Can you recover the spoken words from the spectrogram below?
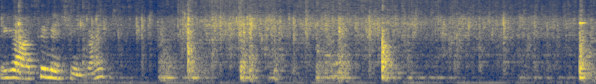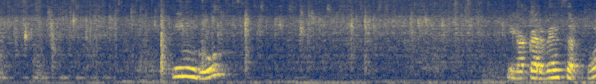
ಈಗ ಹಸಿಮೆಣಸಿನ್ಕಾಯಿ. ಇಂಗು. ಈಗ ಕರ್ಬೇವಿನ ಸೊಪ್ಪು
